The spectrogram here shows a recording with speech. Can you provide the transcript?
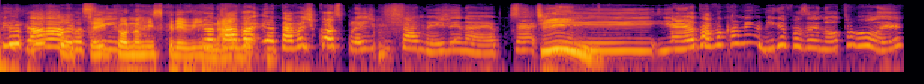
bizarro, Eu sei assim. que eu não me inscrevi em Eu nada. tava, eu tava de cosplay de Crystal Maiden na época. Sim. E, e aí eu tava com a minha amiga fazendo outro rolê.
